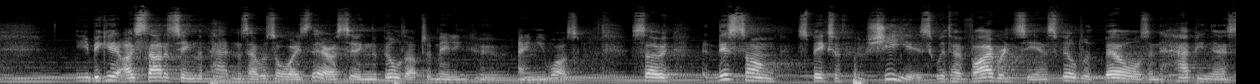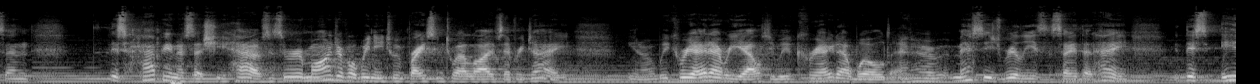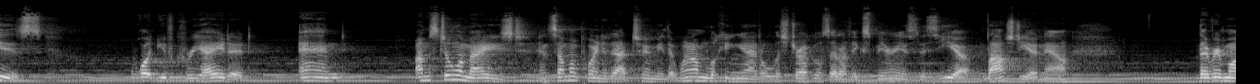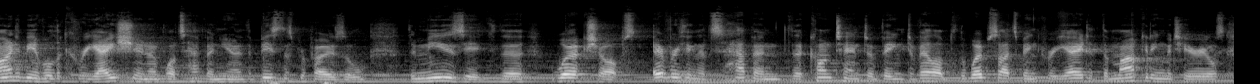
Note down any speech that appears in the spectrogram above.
you begin. I started seeing the patterns that was always there. I was seeing the build up to meeting who Amy was. So this song speaks of who she is with her vibrancy and is filled with bells and happiness and this happiness that she has is a reminder of what we need to embrace into our lives every day. You know, we create our reality, we create our world, and her message really is to say that, hey, this is what you've created. And I'm still amazed, and someone pointed out to me that when I'm looking at all the struggles that I've experienced this year, last year now, they reminded me of all the creation of what's happened, you know, the business proposal, the music, the workshops, everything that's happened, the content of being developed, the websites being created, the marketing materials,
